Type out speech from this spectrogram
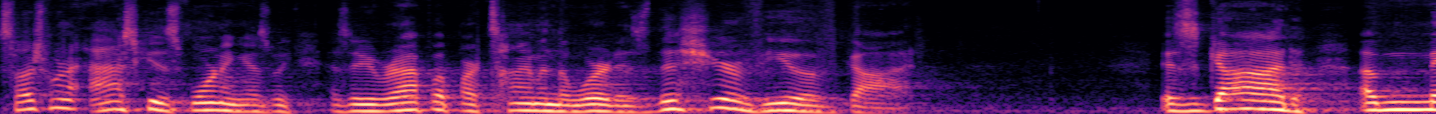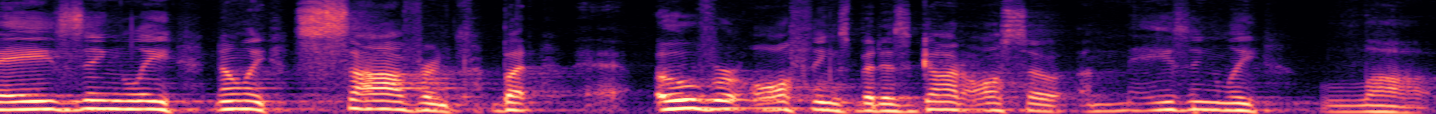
So I just want to ask you this morning as we, as we wrap up our time in the Word is this your view of God? Is God amazingly, not only sovereign, but uh, over all things, but is God also amazingly love,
